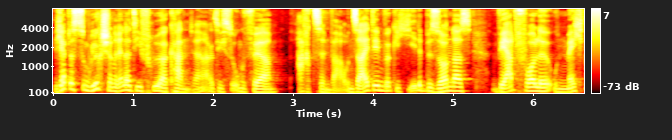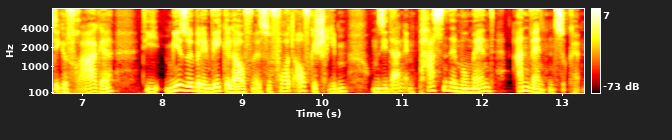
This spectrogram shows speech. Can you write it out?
Ich habe das zum Glück schon relativ früh erkannt, ja, als ich so ungefähr 18 war. Und seitdem wirklich jede besonders wertvolle und mächtige Frage, die mir so über den Weg gelaufen ist, sofort aufgeschrieben, um sie dann im passenden Moment anwenden zu können.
